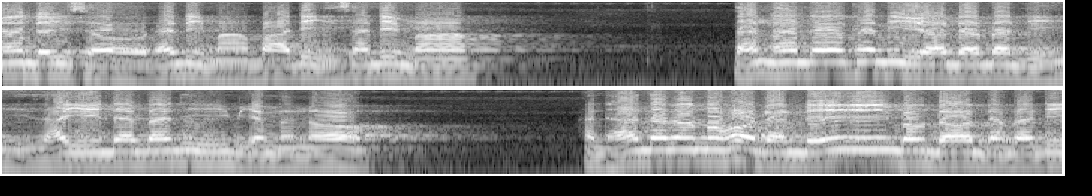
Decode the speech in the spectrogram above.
အန္တိသောရတ္တိမာပါတိသန္တိမာသန္နတောခတိယောတပတိဇာယိတပတိမြမနောအထာတဗမဟောတတေဘုဒ္ဓဓမ္မတိ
